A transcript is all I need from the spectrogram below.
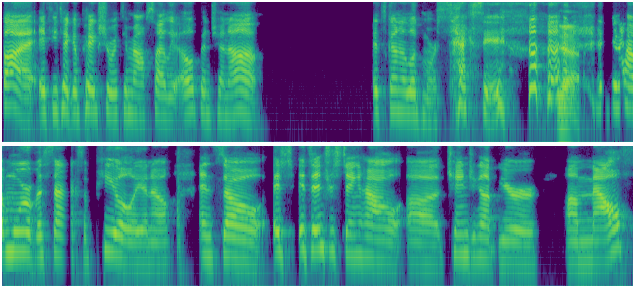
But if you take a picture with your mouth slightly open, chin up, it's going to look more sexy. Yeah. it's going to have more of a sex appeal, you know? And so it's, it's interesting how uh, changing up your um, mouth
